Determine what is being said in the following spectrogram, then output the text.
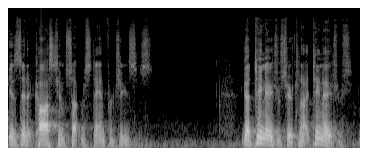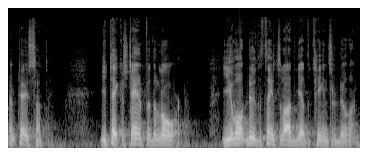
is that it cost him something to stand for Jesus. You got teenagers here tonight. Teenagers, let me tell you something. You take a stand for the Lord. You won't do the things a lot of the other teens are doing.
